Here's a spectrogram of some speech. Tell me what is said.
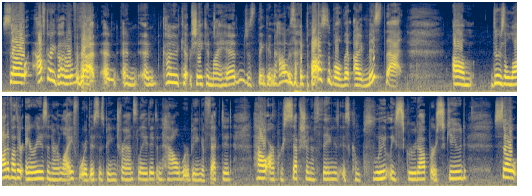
So after I got over that and, and, and kind of kept shaking my head and just thinking, how is that possible that I missed that? Um, there's a lot of other areas in our life where this is being translated and how we're being affected, how our perception of things is completely screwed up or skewed. So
